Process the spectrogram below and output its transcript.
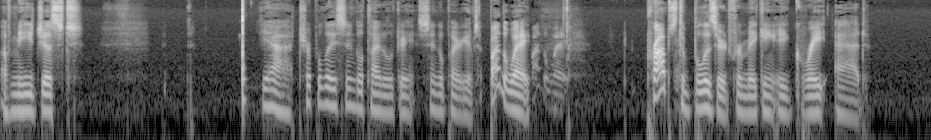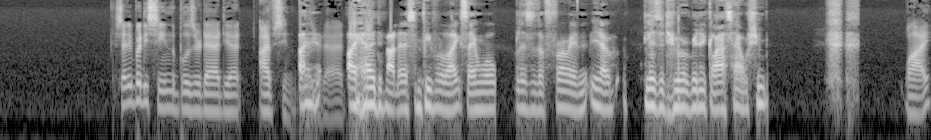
of me just yeah, AAA single title game, single player games. By the way, by the way, props to Blizzard for making a great ad. Has anybody seen the Blizzard ad yet? I've seen the I- Blizzard ad. I heard about this, and people are like saying, "Well, Blizzard are throwing, you know, Blizzard who are in a glass house." shouldn't- Why?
